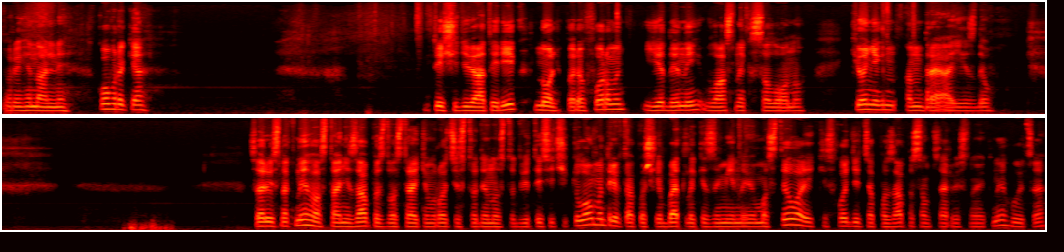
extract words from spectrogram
Оригінальні коврики. 2009 рік, 0 переформень, єдиний власник салону. Кьонінг Андреа їздив. Сервісна книга, останній запис у 23 році 192 тисячі кілометрів. Також є бетлики з заміною мастила, які сходяться по записам сервісної книги. І це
